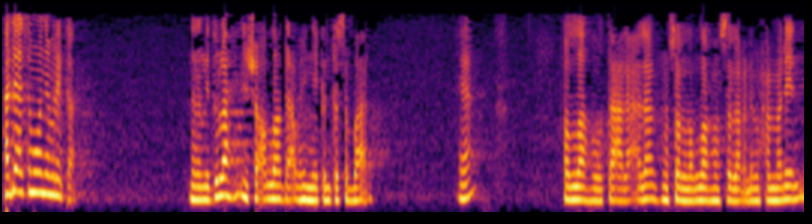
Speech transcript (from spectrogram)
Ajak semuanya mereka. Dengan itulah insya Allah dakwah ini akan tersebar. Ya. Allah taala alam wa sallallahu wasallam ala Muhammadin.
